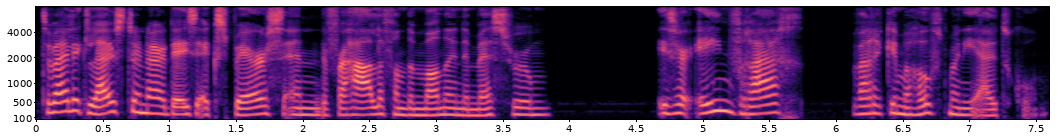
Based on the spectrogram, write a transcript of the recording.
Terwijl ik luister naar deze experts en de verhalen van de mannen in de messroom, is er één vraag waar ik in mijn hoofd maar niet uitkom.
